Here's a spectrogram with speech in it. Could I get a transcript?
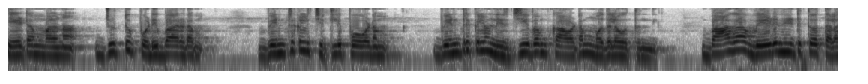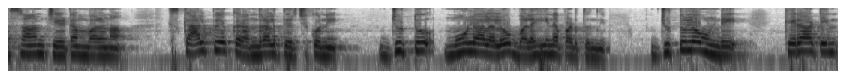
చేయటం వలన జుట్టు పొడిబారడం వెంట్రుకలు చిట్లిపోవడం వెంట్రుకలు నిర్జీవం కావడం మొదలవుతుంది. బాగా వేడి నీటితో తలస్నానం చేయటం వలన స్కాల్ప్ యొక్క రంధ్రాలు తెరుచుకొని జుట్టు మూలాలలో బలహీనపడుతుంది. జుట్టులో ఉండే కెరాటిన్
